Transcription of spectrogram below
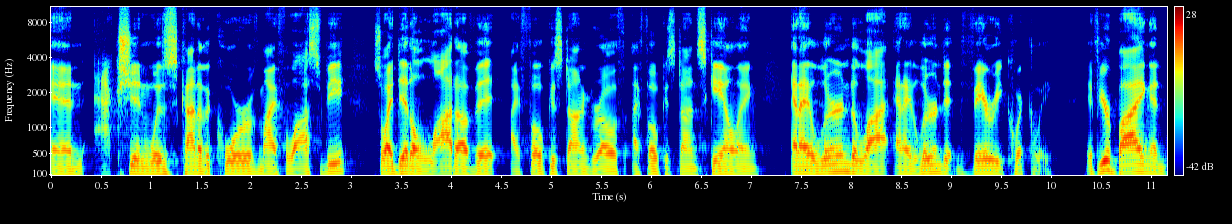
and action was kind of the core of my philosophy. So I did a lot of it. I focused on growth, I focused on scaling, and I learned a lot and I learned it very quickly. If you're buying a,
